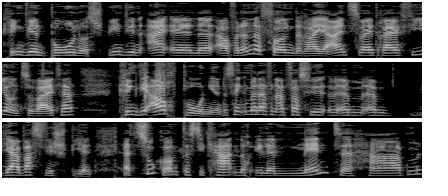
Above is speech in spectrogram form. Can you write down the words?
kriegen wir einen Bonus. Spielen wir eine, äh, eine aufeinanderfolgende Reihe 1, 2, 3, 4 und so weiter, kriegen wir auch Boni. Und das hängt immer davon ab, was wir, ähm, ähm, ja, was wir spielen. Dazu kommt, dass die Karten noch Elemente haben,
